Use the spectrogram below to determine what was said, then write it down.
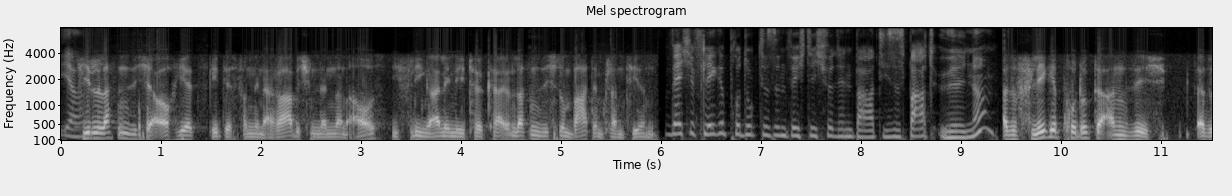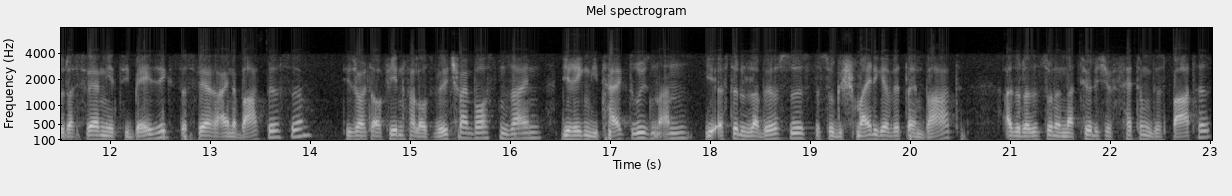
Ja. Viele lassen sich ja auch jetzt, geht jetzt von den arabischen Ländern aus, die fliegen alle in die Türkei und lassen sich so ein Bart implantieren. Welche Pflegeprodukte sind wichtig für den Bart? Dieses Bartöl, ne? Also Pflegeprodukte an sich, also das wären jetzt die Basics, das wäre eine Bartbürste. Die sollte auf jeden Fall aus Wildschweinborsten sein. Die regen die Talgdrüsen an. Je öfter du da bürstest, desto geschmeidiger wird dein Bart. Also das ist so eine natürliche Fettung des Bartes.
